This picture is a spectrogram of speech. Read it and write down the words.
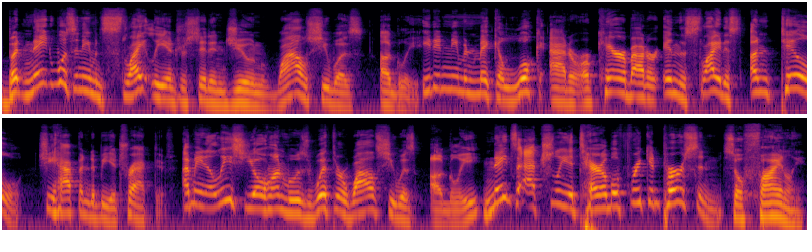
but Nate wasn't even slightly interested in June while she was ugly. He didn't even make a look at her or care about her in the slightest until she happened to be attractive. I mean, at least Johan was with her while she was ugly. Nate's actually a terrible freaking person. So finally,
